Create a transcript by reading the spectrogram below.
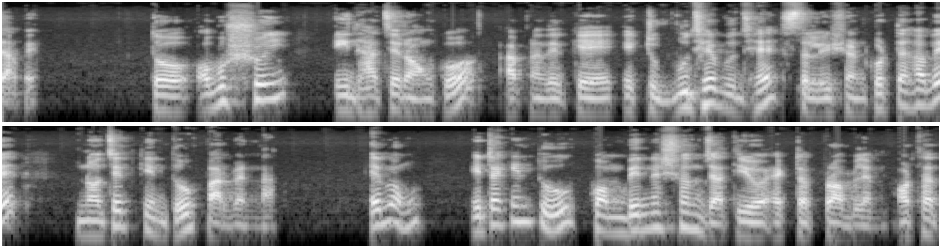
যাবে? তো অবশ্যই এই ধাঁচের অঙ্ক আপনাদেরকে একটু বুঝে বুঝে সলিউশন করতে হবে, নচেত কিন্তু পারবেন না। এবং এটা কিন্তু কম্বিনেশন জাতীয় একটা প্রবলেম অর্থাৎ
